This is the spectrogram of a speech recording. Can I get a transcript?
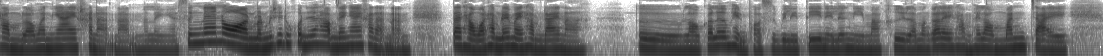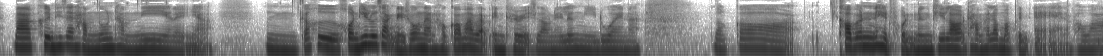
ทำแล้วมันง่ายขนาดนั้นอะไรเงี้ย ซึ่งแน่นอนมันไม่ใช่ทุกคนที่จะทำได้ง่ายขนาดนั้น แต่ถามว่าทำได้ไหมทำได้นะ เออ เราก็เริ่มเห็น possibility ในเรื่องนี้มากขึ้น แล้วมันก็เลยทำให้เรามั่นใจมากขึ้นที่จะทำนู่นทำนี่อะไรเงี้ย อืม ก็คือคนที่รู้จักในช่วงนั้นเขาก็มาแบบ encourage เราในเรื่องนี้ด้วยนะ แล้วก็เขาเป็นเหตุผลหนึ่งที่เราทำให้เรามาเป็นแอร์เพราะว่า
